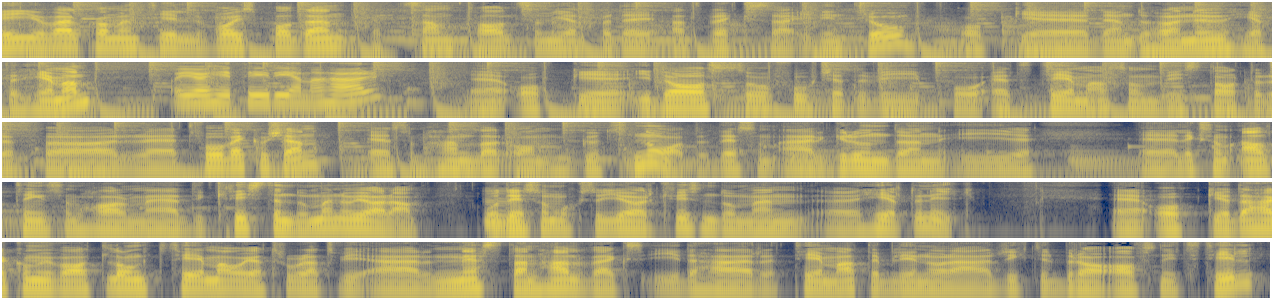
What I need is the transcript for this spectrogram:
Hej och välkommen till Voicepodden, ett samtal som hjälper dig att växa i din tro. Och eh, den du hör nu heter Heman. Och jag heter Irena här. Eh, och eh, idag så fortsätter vi på ett tema som vi startade för två veckor sedan, som handlar om Guds nåd. Det som är grunden i liksom allting som har med kristendomen att göra. Och Mm. det som också gör kristendomen helt unik. Eh, och det här kommer att vara ett långt tema och jag tror att vi är nästan halvvägs i det här temat. Det blir några riktigt bra avsnitt till.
